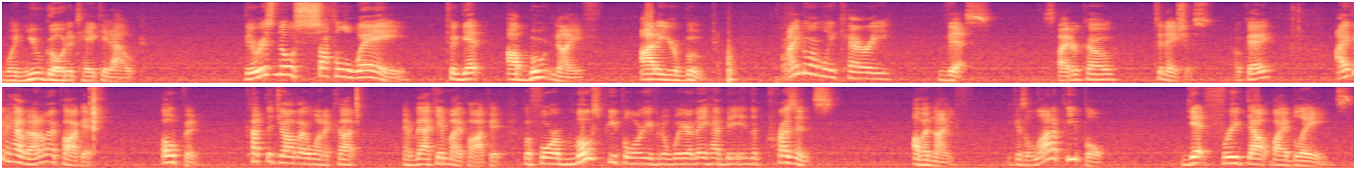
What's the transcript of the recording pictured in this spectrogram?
when you go to take it out. There is no subtle way to get a boot knife out of your boot. I normally carry this Spyderco Tenacious. Okay? I can have it out of my pocket, open, cut the job I want to cut, and back in my pocket before most people are even aware they have been in the presence of a knife. Because a lot of people get freaked out by blades.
